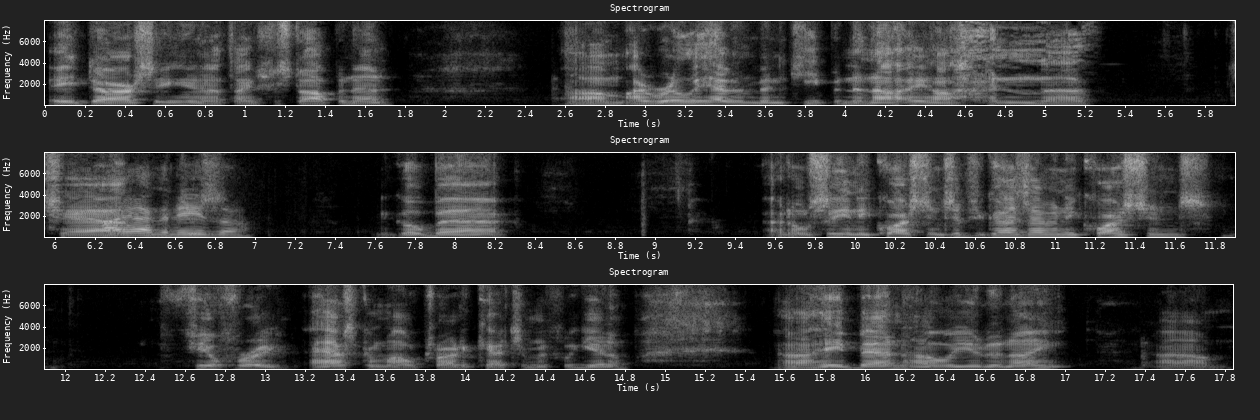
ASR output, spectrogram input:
Hey, Darcy, uh, thanks for stopping in. Um, I really haven't been keeping an eye on the chat. I haven't either. Go back. I don't see any questions. If you guys have any questions, feel free, ask them. I'll try to catch them if we get them. Uh, hey Ben, how are you tonight? Um,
